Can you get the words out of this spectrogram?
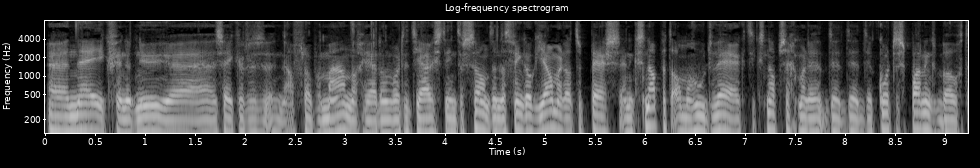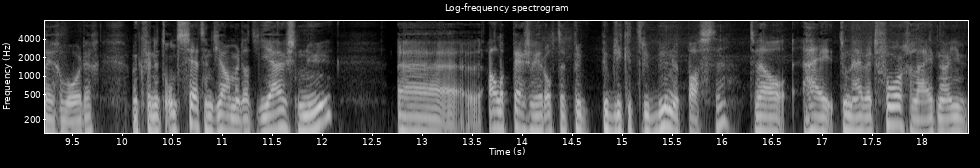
Eh, nee, ik vind het nu, eh, zeker dus de afgelopen maandag... Ja, dan wordt het juist interessant. En dat vind ik ook jammer dat de pers... en ik snap het allemaal hoe het werkt. Ik snap zeg maar de, de, de, de korte spanningsboog tegenwoordig. Maar ik vind het ontzettend jammer dat juist nu... eh, alle pers weer op de pu- publieke tribune paste. Terwijl hij, toen hij werd voorgeleid... nou, je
